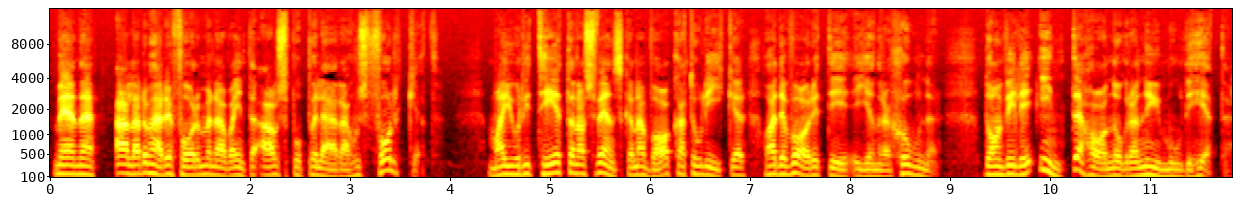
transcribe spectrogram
Men eh, alla de här reformerna var inte alls populära hos folket. Majoriteten av svenskarna var katoliker och hade varit det i generationer. De ville inte ha några nymodigheter.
